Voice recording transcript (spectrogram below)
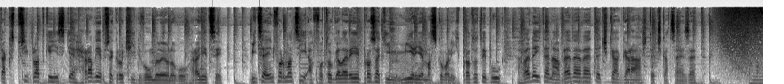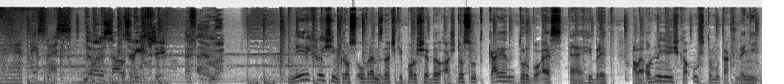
tak z příplatky jistě hravě překročí dvou milionovou hranici. Více informací a fotogalerii prozatím mírně maskovaných prototypů hledejte na www.garage.cz. Express. 90,3 FM. Nejrychlejším crossoverem značky Porsche byl až dosud Cayenne Turbo S e-hybrid, ale od nynějška už tomu tak není.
